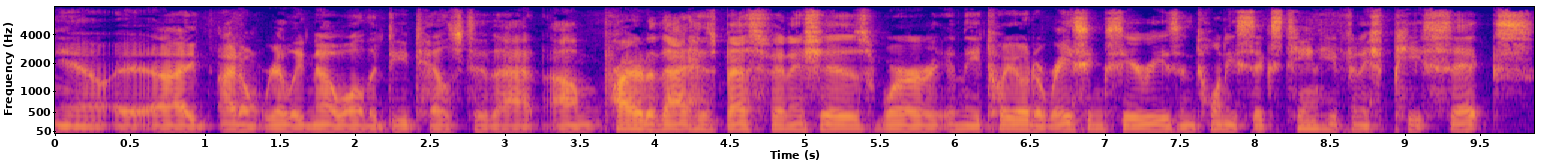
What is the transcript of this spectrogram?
you know, I I don't really know all the details to that. Um, prior to that, his best finishes were in the Toyota Racing Series in 2016. He finished P6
